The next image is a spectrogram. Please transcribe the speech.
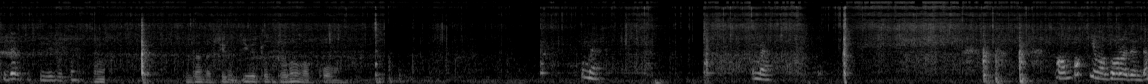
기다렸다 뒤집었다. 일단 나 지금 입에 좀더 넣어갖고. 어메. 어메. 반 바퀴만 돌아야 된다.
